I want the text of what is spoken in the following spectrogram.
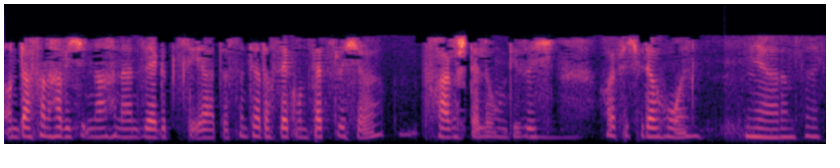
und davon habe ich im Nachhinein sehr gezehrt. Das sind ja doch sehr grundsätzliche Fragestellungen, die sich häufig wiederholen. Ja, da haben recht.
